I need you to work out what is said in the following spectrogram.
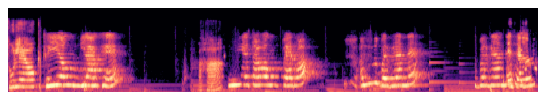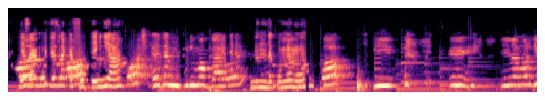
Tú, Leo, ¿qué- Fui a un viaje ajá. y estaba un perro así súper grande. Súper grande. El salón, ya sabes, es la cafetería. Es de mi primo Gael. Donde comemos. Y, y, y le mordió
